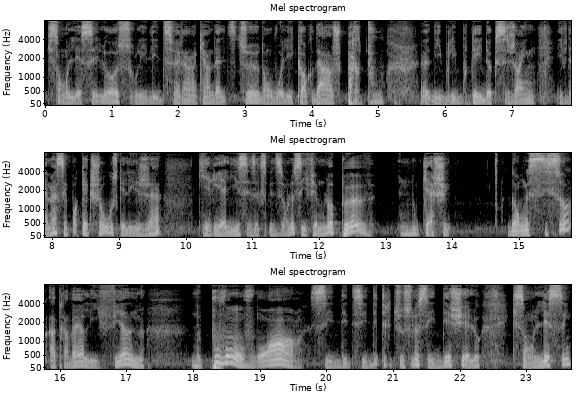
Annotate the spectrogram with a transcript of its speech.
qui sont laissées là sur les, différents camps d'altitude. On voit les cordages partout, euh, des, les bouteilles d'oxygène. Évidemment, c'est pas quelque chose que les gens qui réalisent ces expéditions-là, ces films-là, peuvent nous cacher. Donc, si ça, à travers les films, nous pouvons voir ces, détritus-là, ces déchets-là, qui sont laissés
